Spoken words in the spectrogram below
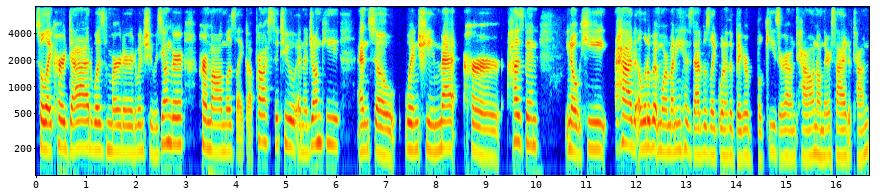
So, like, her dad was murdered when she was younger. Her mom was like a prostitute and a junkie. And so, when she met her husband, you know, he had a little bit more money. His dad was like one of the bigger bookies around town on their side of town.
